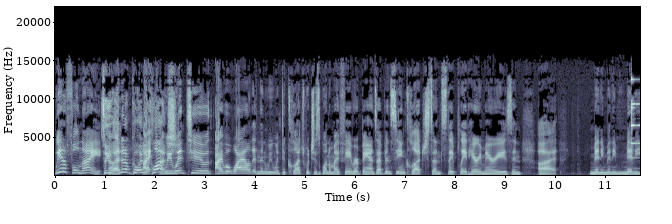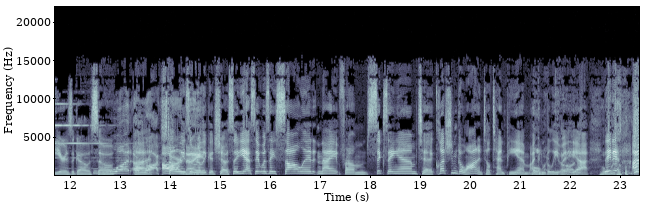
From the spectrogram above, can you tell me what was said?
we had a full night. Uh, So you ended up going to I- Clutch? We went to Iowa Wild, and then we went to Clutch, which is one of my favorite bands. I've been seeing Clutch since they played Hairy Marys and. Uh, Many, many, many years ago. So What a uh, rock star Always night. a really good show. So yes, it was a solid night from 6 a.m. to Clutch didn't go on until 10 p.m. I Oh couldn't believe God. it. Yeah, Oh they my- did. I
